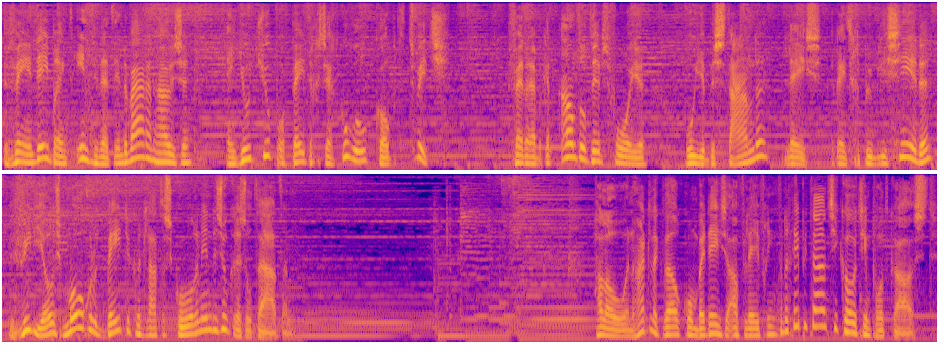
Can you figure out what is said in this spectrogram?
De VND brengt internet in de warenhuizen en YouTube, of beter gezegd Google, koopt Twitch. Verder heb ik een aantal tips voor je hoe je bestaande, lees reeds gepubliceerde, video's mogelijk beter kunt laten scoren in de zoekresultaten. Hallo en hartelijk welkom bij deze aflevering van de Reputatiecoaching Podcast.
